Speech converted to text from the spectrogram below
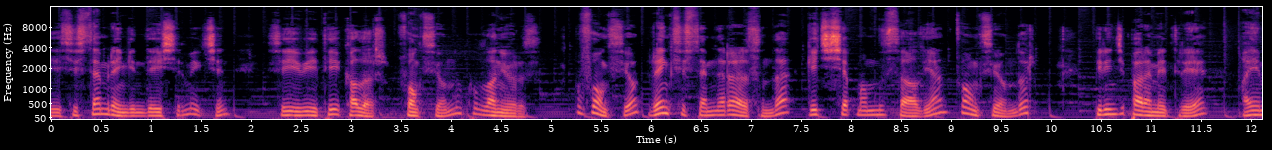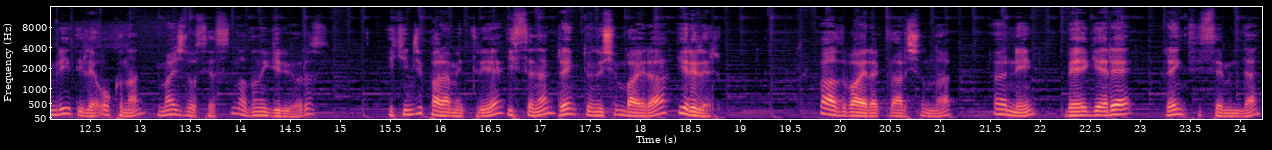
e, sistem rengini değiştirmek için CVT Color fonksiyonunu kullanıyoruz. Bu fonksiyon renk sistemleri arasında geçiş yapmamızı sağlayan fonksiyondur. Birinci parametreye IMRead ile okunan imaj dosyasının adını giriyoruz. İkinci parametreye istenen renk dönüşüm bayrağı girilir. Bazı bayraklar şunlar. Örneğin BGR renk sisteminden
